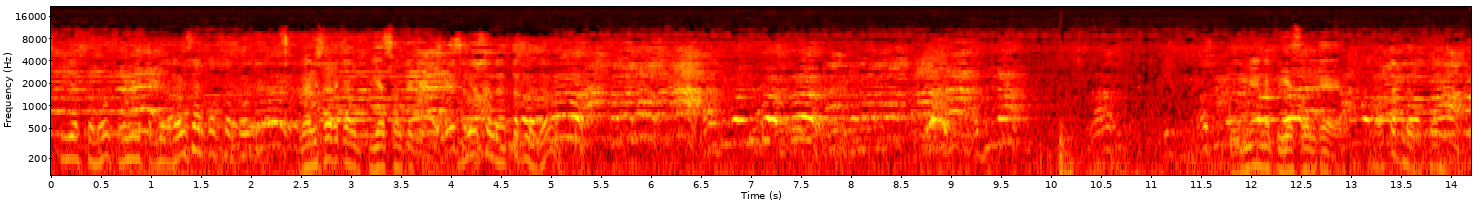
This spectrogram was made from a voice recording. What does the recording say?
रवि सर कब सर पहुँचे रवि सर का पी एस एल के पी एस एल है तक लगे पी एस एल के तक लगे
